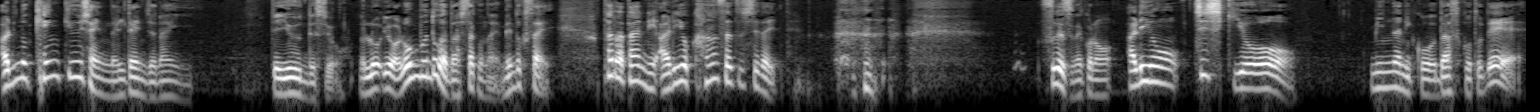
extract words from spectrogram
アリの研究者になりたいんじゃないって言うんですよ。要は論文とか出したくない。めんどくさい。ただ単にアリを観察してたい。すごいですね。このアリの知識をみんなにこう出すことで、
